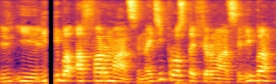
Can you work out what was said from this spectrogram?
либо аффирмации. Найди просто аффирмации, либо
